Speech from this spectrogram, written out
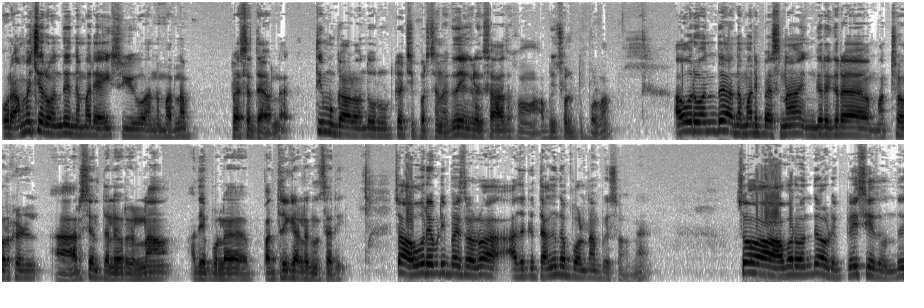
ஒரு அமைச்சர் வந்து இந்த மாதிரி ஐசியூ அந்த மாதிரிலாம் பேச தேவையில்ல. திமுகவில் வந்து ஒரு உட்கட்சி பிரச்சனை இருக்குது. எங்களுக்கு சாதகம் அப்படின்னு சொல்லிட்டு போகலாம். அவர் வந்து அந்த மாதிரி பேசினா இங்கே இருக்கிற மற்றவர்கள் அரசியல் தலைவர்கள்லாம் அதே போல் பத்திரிகையாளர்களும் சரி. ஸோ அவர் எப்படி பேசுகிறாரோ அதுக்கு தகுந்த போல் தான் பேசுவாங்க. ஸோ அவர் வந்து அப்படி பேசியது வந்து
